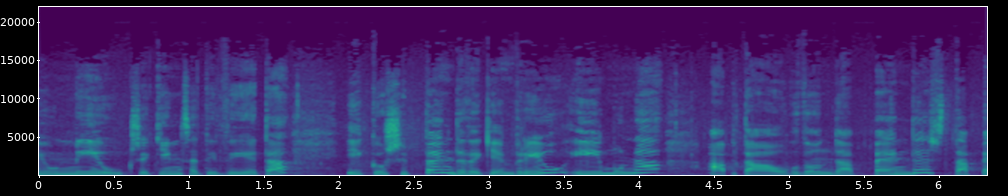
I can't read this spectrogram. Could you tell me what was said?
Ιουνίου ξεκίνησα τη δίαιτα. 25 Δεκεμβρίου ήμουνα από τα 85 στα 51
